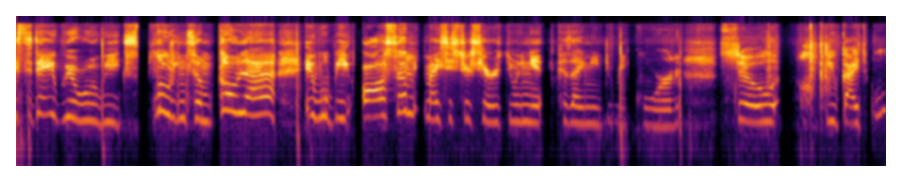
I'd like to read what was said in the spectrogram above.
guys, today we will be exploding some cola. It will be awesome. My sister Sarah's doing it because I need to record. So, hope you guys ooh,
